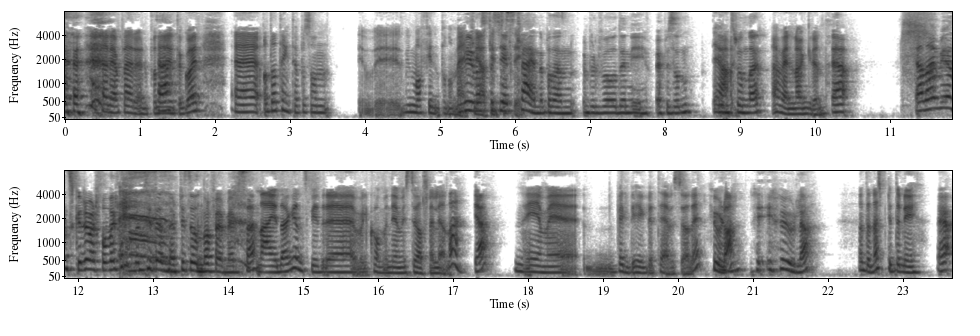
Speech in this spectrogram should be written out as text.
Det er det jeg pleier å høre på når jeg er ute og går. Eh, og da tenkte jeg på sånn eh, Vi må finne på noe mer Vi var spesielt si. kleine på den Vulvo Deny-episoden. Ja. Introen der. Av en eller annen grunn. Ja. ja, nei, Vi ønsker dere i hvert fall velkommen til denne episoden av Femihelse. Nei, i dag ønsker vi dere velkommen hjem i stua til Helene. Ja. Hjemme i veldig hyggelig TV-stua di. Hula. Mm. hula. Og den er splitter ny. Ja,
